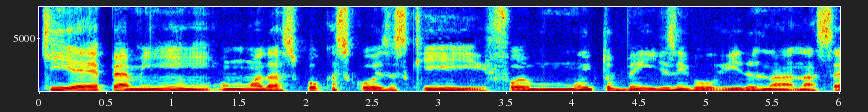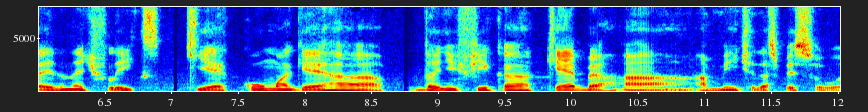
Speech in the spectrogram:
Que é, pra mim, uma das poucas coisas que foram muito bem desenvolvidas na, na série da Netflix, que é como a guerra danifica, quebra a, a mente das pessoas.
